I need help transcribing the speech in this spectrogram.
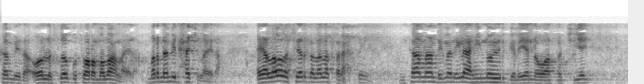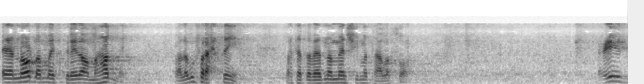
ka mid a oo la soo guto ramadaan la ydhaha marna mid xaj la ydhaha ayaa labada jeerba lala faraxsan yahay. Intaanaan dhiman ilaahay noo hirgeliyay na waafajiyey ee noo dhamaystiray oo mahadlay waa lagu faraxsan yahay. Marka dabeedna meeshii mataa la sooma ciid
